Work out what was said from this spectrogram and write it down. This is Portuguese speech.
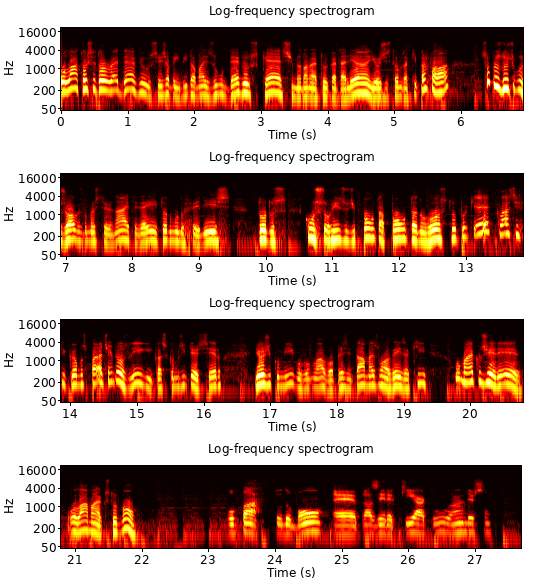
Olá, torcedor Red Devils, seja bem-vindo a mais um Devils Cast. Meu nome é Arthur Catalian e hoje estamos aqui para falar sobre os últimos jogos do Manchester United. Aí, todo mundo feliz, todos com um sorriso de ponta a ponta no rosto, porque classificamos para a Champions League, classificamos em terceiro. E hoje comigo, vamos lá, vou apresentar mais uma vez aqui o Marcos Gerê. Olá, Marcos, tudo bom? Opa, tudo bom? É prazer aqui, Arthur, Anderson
